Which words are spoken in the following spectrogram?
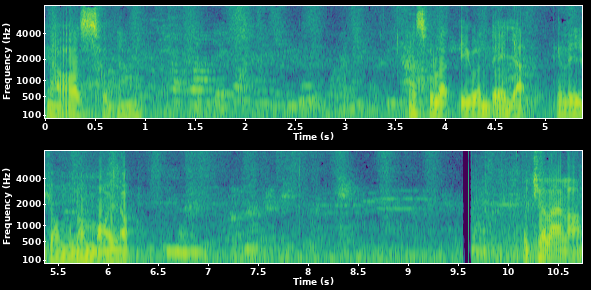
Nào ở sụt nào? À sụt là tì vấn đề dạ. Thế li rong nó mỏi dạ chơi lại là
